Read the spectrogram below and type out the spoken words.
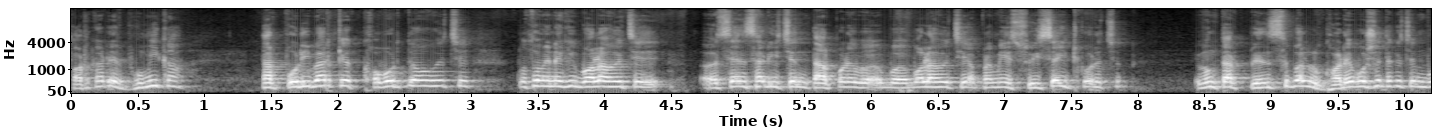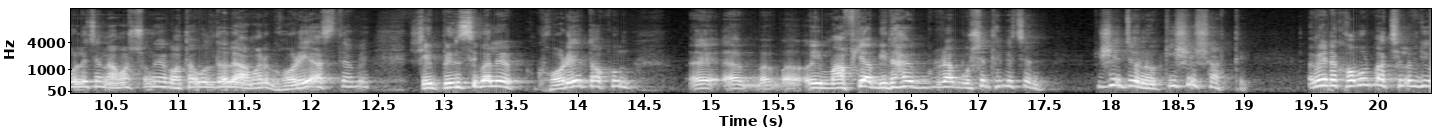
সরকারের ভূমিকা। তার পরিবারকে খবর দেওয়া হয়েছে। প্রথমে নাকি বলা হয়েছে সেন্সার দিয়েছেন তারপরে বলা হয়েছে, আপনার মেয়ে সুইসাইড করেছেন। এবং তার প্রিন্সিপাল ঘরে বসে থেকেছেন, বলেছেন, আমার সঙ্গে কথা বলতে হলে আমার ঘরে আসতে হবে। সেই প্রিন্সিপালের ঘরে তখন ওই মাফিয়া বিধায়করা বসে থেকেছেন। কিসের জন্য? কিসের স্বার্থে? আমি একটা খবর পাচ্ছিলাম যে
